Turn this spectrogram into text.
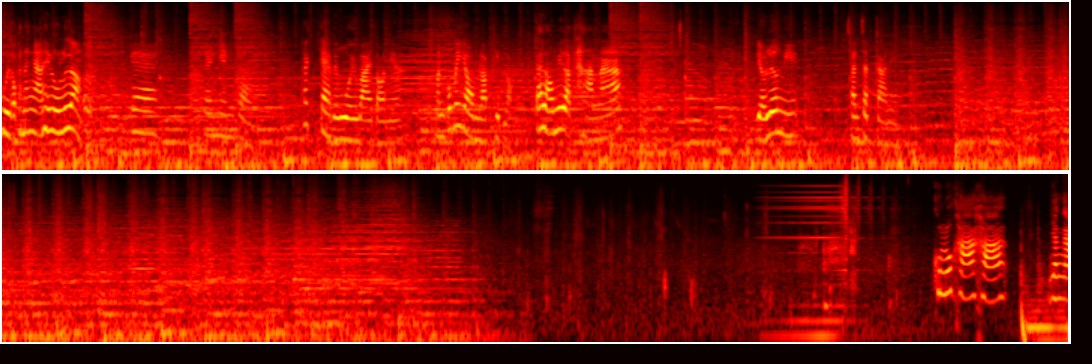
คุยกับพนักงานให้รู้เรื่อง แกใจเย็นก่อน ถ้าแกไปโวยวายตอนเนี้ย มันก็ไม่ยอมรับผิดหรอก แต่เรามีหลักฐานนะ เดี๋ยวเรื่องนี้ฉันจัดการเอง คุณลูกค้าคะ ยังไง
